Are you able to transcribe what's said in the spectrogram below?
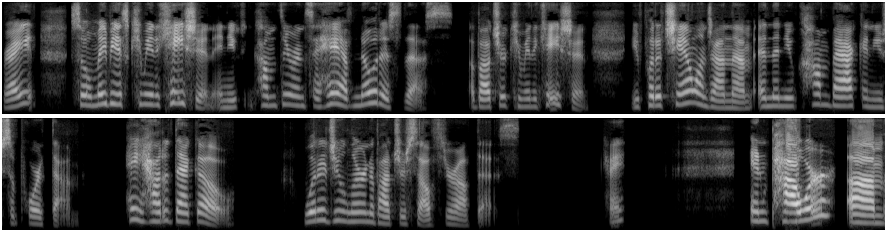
right? So maybe it's communication, and you can come through and say, Hey, I've noticed this about your communication. You put a challenge on them, and then you come back and you support them. Hey, how did that go? What did you learn about yourself throughout this? Okay. Empower, um,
